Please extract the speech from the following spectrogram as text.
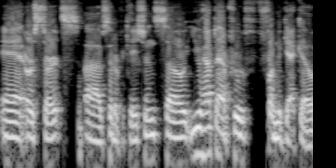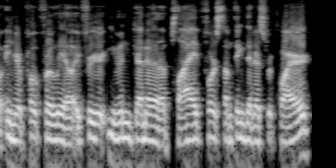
and, or certs, uh, certifications. So you have to have proof from the get go in your portfolio if you're even going to apply for something that is required.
